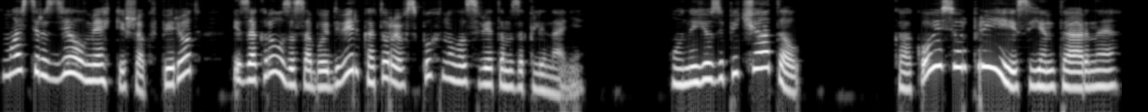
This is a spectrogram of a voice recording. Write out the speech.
Мастер сделал мягкий шаг вперед и закрыл за собой дверь, которая вспыхнула светом заклинания. Он ее запечатал! Какой сюрприз, янтарная!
